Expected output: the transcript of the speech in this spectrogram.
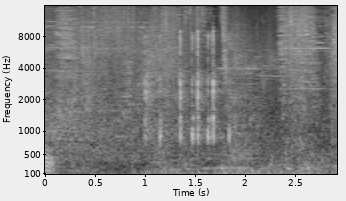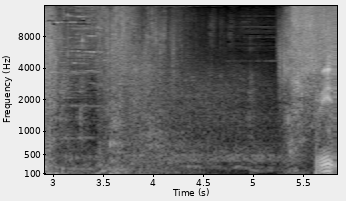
Oof. Sweet.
